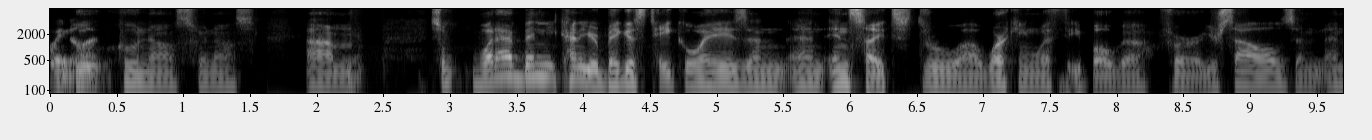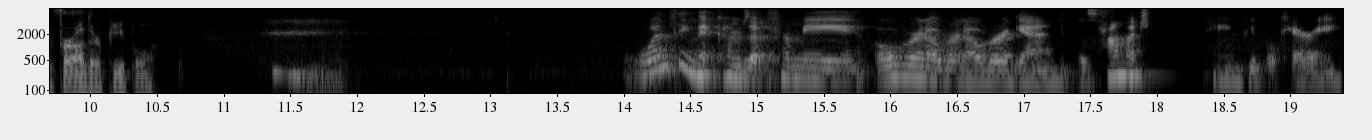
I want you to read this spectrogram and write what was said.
no, who, who, knows? Who knows? Um, yeah. So, what have been kind of your biggest takeaways and, and insights through uh, working with Iboga for yourselves and, and for other people? one thing that comes up for me over and over and over again is how much pain people carry.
